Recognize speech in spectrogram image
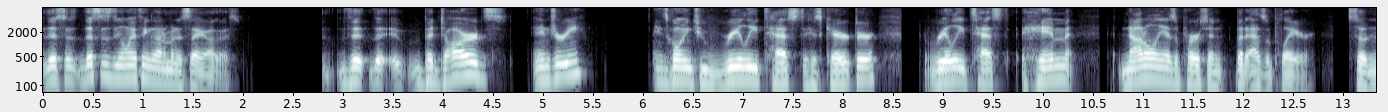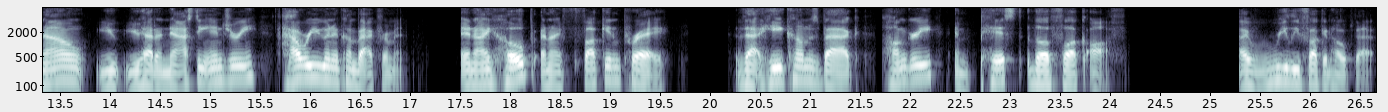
this is this is the only thing that I'm going to say on this. The the Bedard's injury is going to really test his character, really test him not only as a person but as a player. So now you you had a nasty injury. How are you going to come back from it? And I hope and I fucking pray that he comes back hungry and pissed the fuck off. I really fucking hope that.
